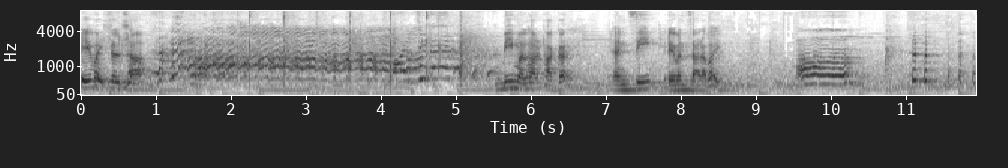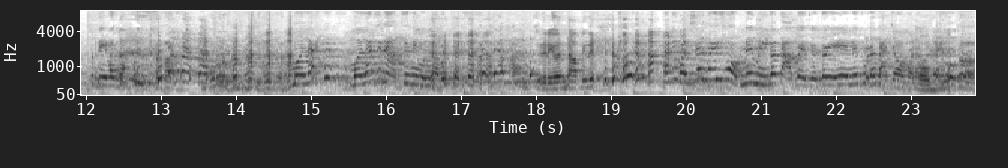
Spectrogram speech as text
A Vaishal Shah B Malhar Thakar and C Revant Sarabhai uh, Revanta Malhar Malhar તેને આપશે નહીં મને ખબર છે રેવંત આપી દે અને વૈશાલભાઈ શું અમને મિલકત આપે છે તો એ એને થોડા સાચવવા પડે Okay. મારે. હા,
